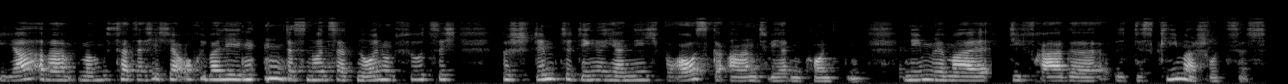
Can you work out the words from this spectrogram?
Ja, aber man muss tatsächlich ja auch überlegen, dass 1949 bestimmte Dinge ja nicht vorausgeahnt werden konnten. Nehmen wir mal die Frage des Klimaschutzes,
